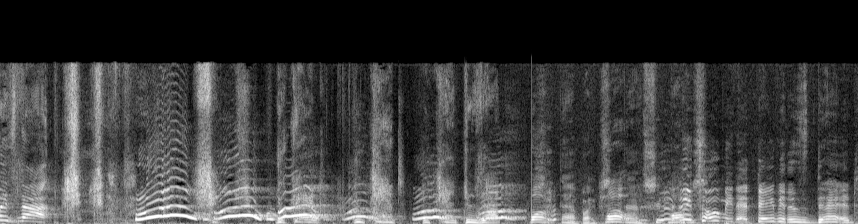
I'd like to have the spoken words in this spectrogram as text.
No, it's not. You can't. You can't. You can't do that. Sit down, babe. Sit down. Sit down. They told me that David is dead.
